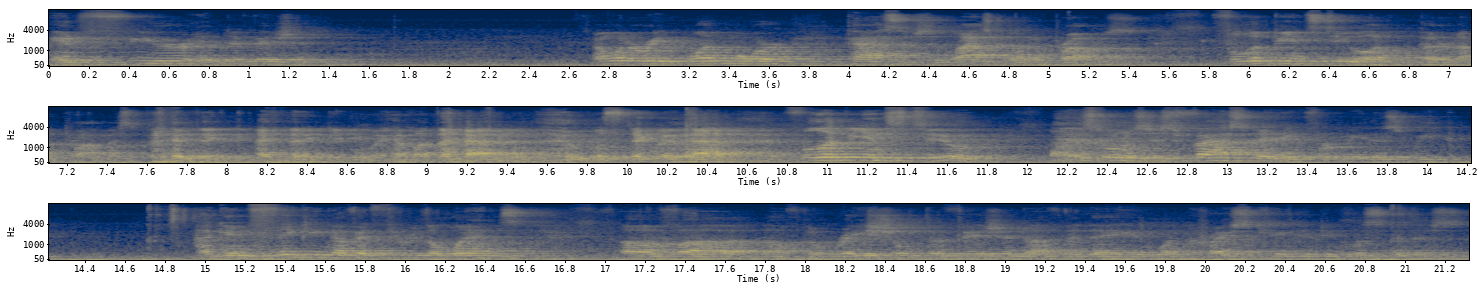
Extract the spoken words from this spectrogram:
and fear and division. I want to read one more passage, the last one, I promise. Philippians 2, well, I better not promise, but I think, I think anyway. How about that? we'll stick with that. Philippians 2. This one was just fascinating for me this week. Again, thinking of it through the lens of, uh, of the racial division of the day and what Christ came to do. Listen to this.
